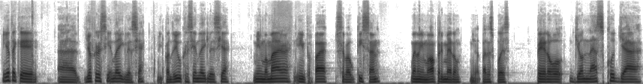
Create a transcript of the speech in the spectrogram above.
Fíjate que ah, yo crecí en la iglesia y cuando digo crecí en la iglesia, mi mamá y mi papá se bautizan. Bueno, mi mamá primero, mi papá después, pero yo nazco ya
